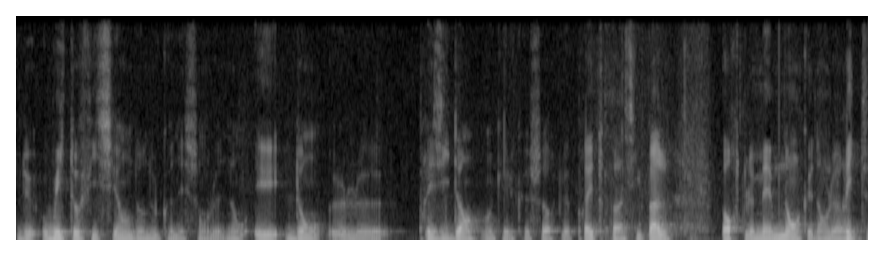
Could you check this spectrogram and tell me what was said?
de huit officiants dont nous connaissons le nom et dont le président, en quelque sorte, le prêtre principal, porte le même nom que dans le rite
